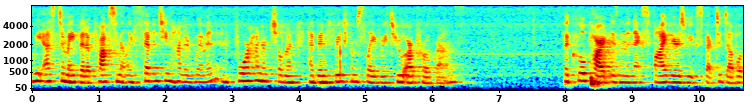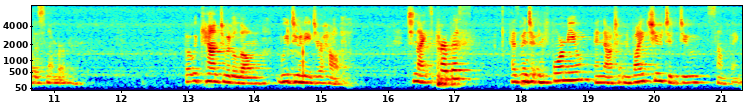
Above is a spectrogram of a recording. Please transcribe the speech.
We estimate that approximately 1,700 women and 400 children have been freed from slavery through our programs. The cool part is in the next five years, we expect to double this number. But we can't do it alone. We do need your help. Tonight's purpose has been to inform you and now to invite you to do something.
